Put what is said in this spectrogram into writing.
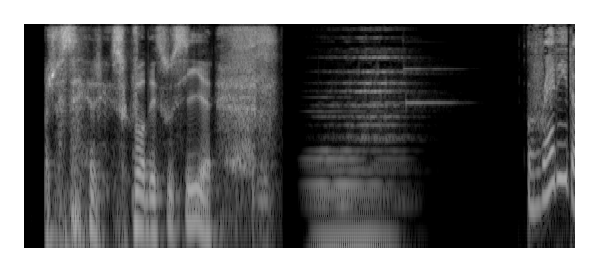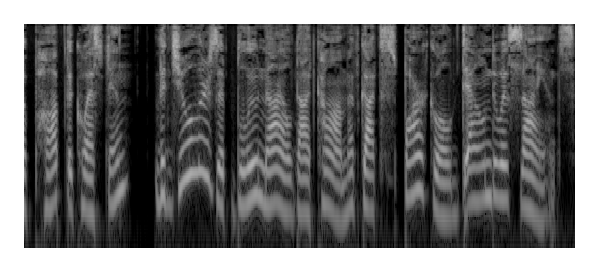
je sais, j'ai souvent des soucis. Euh. Ready to pop the question? The jewelers at BlueNile.com have got sparkle down to a science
